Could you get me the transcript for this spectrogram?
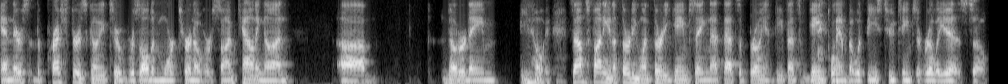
and there's the pressure is going to result in more turnovers. So I'm counting on um, Notre Dame. You know, it sounds funny in a 31-30 game saying that that's a brilliant defensive game plan, but with these two teams, it really is. So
